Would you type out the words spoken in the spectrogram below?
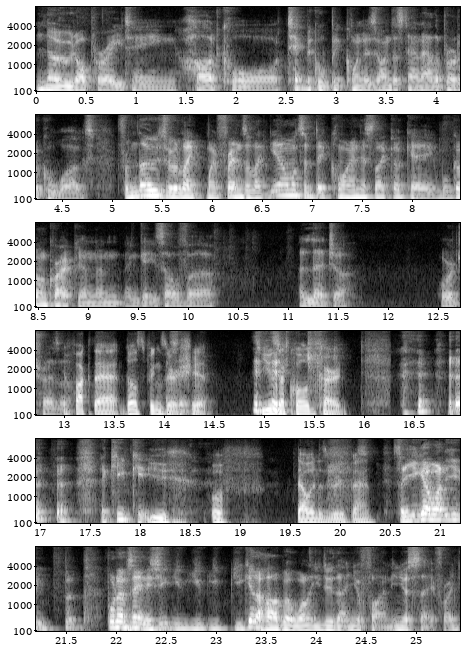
node operating, hardcore technical Bitcoiners who understand how the protocol works. From those who are like my friends are like, yeah, I want some Bitcoin. It's like, okay, we'll go on Kraken and, and get yourself a, a Ledger or a Trezor. Yeah, fuck that. Those things That's are it, shit. Use a Coldcard. a KeepKey. Yeah. Oof. That one is really bad. So you get one. You, but what I'm saying is, you, you you you get a hardware wallet. You do that, and you're fine, and you're safe, right?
